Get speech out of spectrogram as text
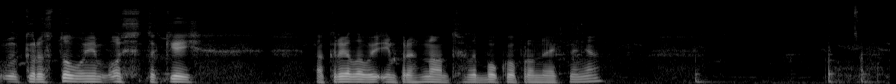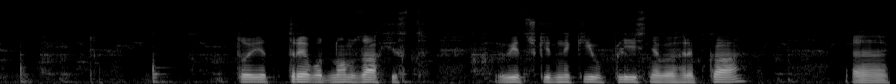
Використовуємо ось такий акриловий імпрегнант глибокого проникнення. То є три в одному захист від шкідників плісняви грибка, е,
